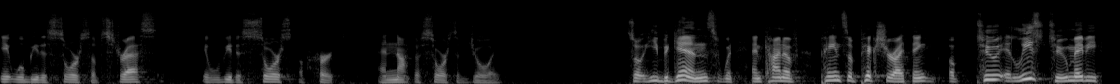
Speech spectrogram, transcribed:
it will be the source of stress, it will be the source of hurt, and not the source of joy. So he begins with, and kind of paints a picture, I think, of two, at least two, maybe,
